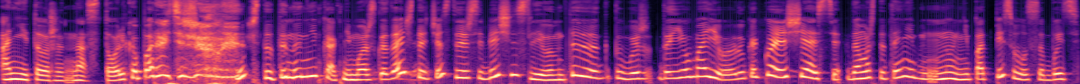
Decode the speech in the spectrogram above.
они тоже настолько порой тяжелые, что ты ну никак не можешь сказать, что чувствуешь себя счастливым. Ты думаешь, да ё-моё, ну какое счастье. Потому что ты не, ну, не подписывался быть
